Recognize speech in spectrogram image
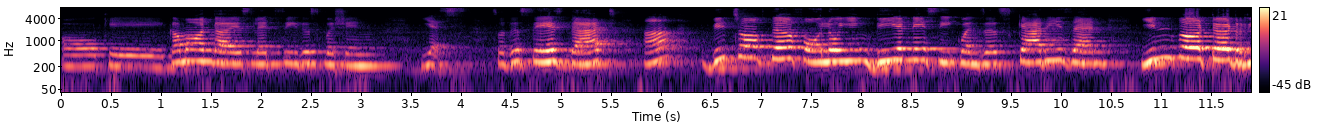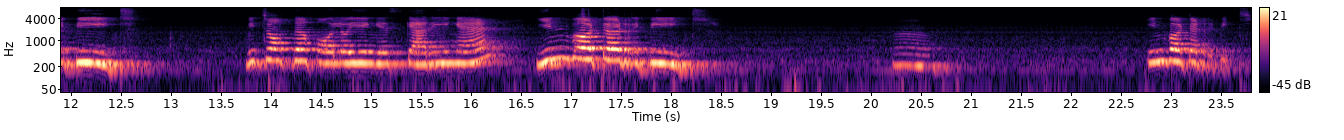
Okay, come on guys, let's see this question. Yes. So this says that uh, which of the following DNA sequences carries an inverted repeat? Which of the following is carrying an inverted repeat? Hmm. Inverted repeat.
